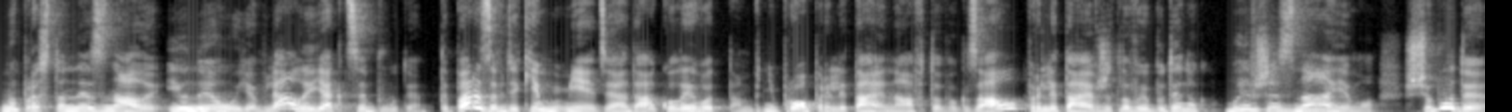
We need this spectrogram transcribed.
Ми просто не знали і не уявляли, як це буде. Тепер, завдяки медіа, да, коли от там в Дніпро прилітає на автовокзал, прилітає в житловий будинок, ми вже знаємо, що буде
